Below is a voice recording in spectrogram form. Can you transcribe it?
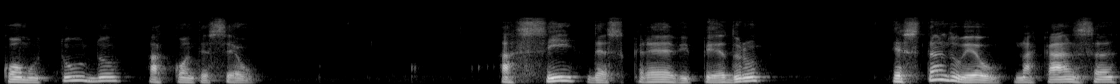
como tudo aconteceu. Assim descreve Pedro, estando eu na casa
